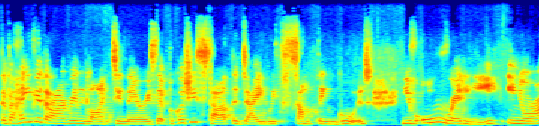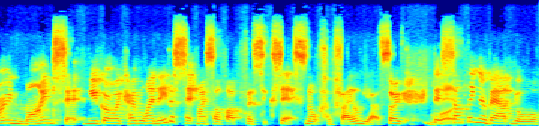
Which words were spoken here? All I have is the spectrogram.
the behavior that I really liked in there is that because you start the day with something good, you've already, in your own mindset, you go, okay, well, I need to set myself up for success, not for failure. So there's Right. something about your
